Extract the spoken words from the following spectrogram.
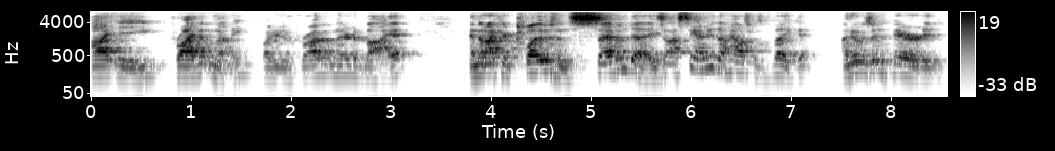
i.e. private money. I using private money to buy it. And then I could close in seven days. I see, I knew the house was vacant. I knew it was inherited.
